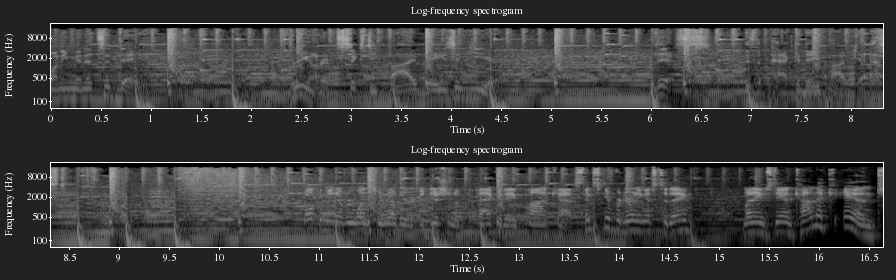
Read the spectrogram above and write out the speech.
20 minutes a day, 365 days a year. This is the Pack a Day Podcast. Welcome in, everyone, to another edition of the Pack a Day Podcast. Thanks again for joining us today. My name is Dan Kotnik, and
